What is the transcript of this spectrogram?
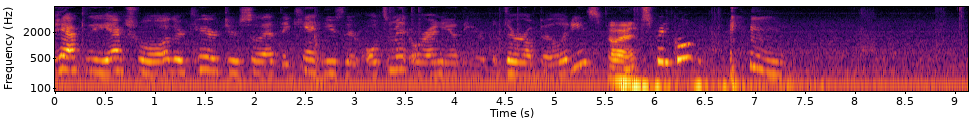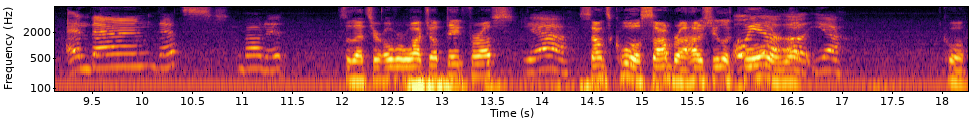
Hack the actual other characters so that they can't use their ultimate or any of the, their abilities. All right. It's pretty cool. and then that's about it. So that's your Overwatch update for us. Yeah. Sounds cool. Sombra, how does she look? Oh cool yeah, or what? uh, yeah. cool.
